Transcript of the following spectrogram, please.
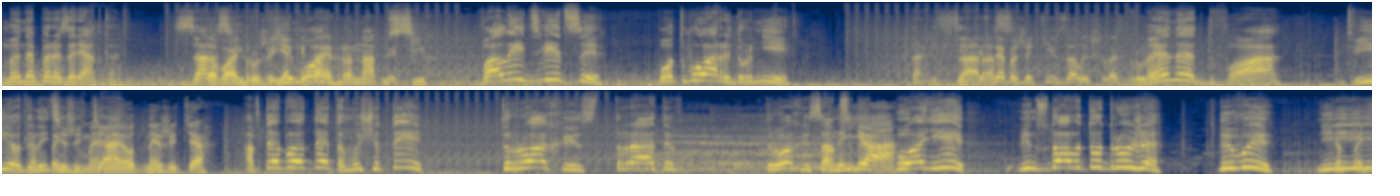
В мене перезарядка. Зараз Давай, їх друже, я б'ємо кидаю гранати. усіх. Валить звідси! Потвори дурні! Так, Скільки зараз. в тебе життів залишилось, У друже? мене два. Дві одиниці Капець, життя. В мене одне життя. А в тебе одне, тому що ти трохи стратив. Трохи сам не себе. я. О, ні! Він знову тут, друже! Диви! Ні, ні, ні, ні,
